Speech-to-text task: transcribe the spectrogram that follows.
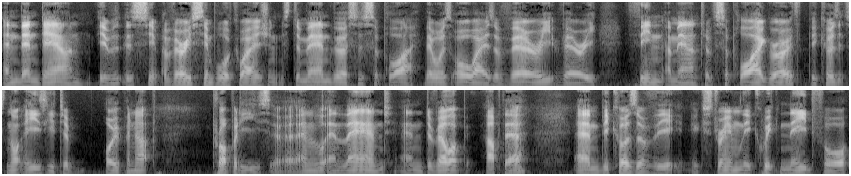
and then down, it was a very simple equation. It's demand versus supply. There was always a very, very thin amount of supply growth because it's not easy to open up properties uh, and, and land and develop up there. And because of the extremely quick need for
